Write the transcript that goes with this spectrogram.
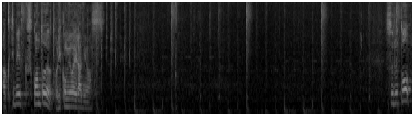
ActiveX コントロールの取り込みを選びます。すると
